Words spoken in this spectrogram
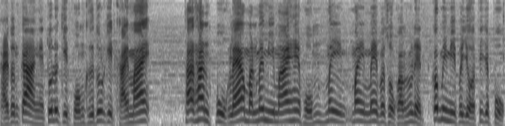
ขายต้นกล้าไงธุรกิจผมคือธุรกิจขายไม้ ถ้าท่านปลูกแล้วมันไม่มีไม้ให้ผมไม่ไม่ไม่ประสบความสำเร็จ ก็ไม่มีประโยชน์ที่จะปลูก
